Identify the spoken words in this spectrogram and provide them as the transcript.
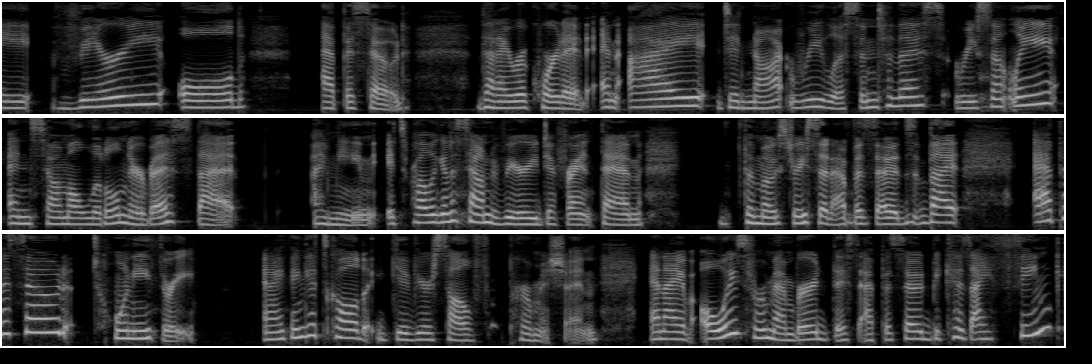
a very old episode that I recorded. And I did not re listen to this recently. And so I'm a little nervous that, I mean, it's probably going to sound very different than the most recent episodes, but episode 23. And I think it's called Give Yourself Permission. And I've always remembered this episode because I think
